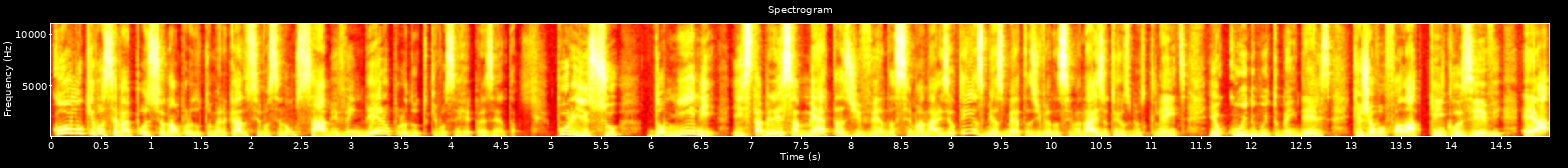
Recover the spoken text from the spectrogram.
Como que você vai posicionar um produto no mercado se você não sabe vender o produto que você representa? Por isso, domine e estabeleça metas de vendas semanais. Eu tenho as minhas metas de vendas semanais, eu tenho os meus clientes, eu cuido muito bem deles, que eu já vou falar, que inclusive é a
